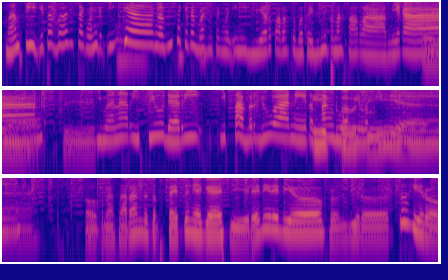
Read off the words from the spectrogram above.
nanti kita bahas di segmen ketiga. Nggak bisa kita bahas di segmen ini biar para Sobat Ready ini penasaran, ya Oh kan? iya, sip. Gimana review dari kita berdua nih tentang dua Itu film ini. dia. Kalau penasaran tetap stay tune ya guys di Ready Radio from Zero to Hero.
